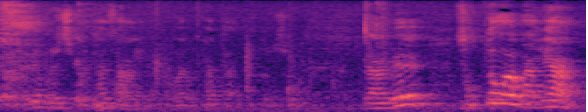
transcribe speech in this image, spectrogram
전혀 그렇지 못한 상황이라고 하는 판단인 거죠. 그 다음에 속도와 방향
